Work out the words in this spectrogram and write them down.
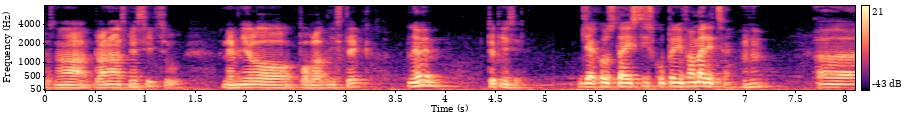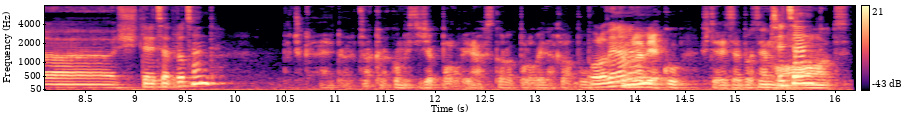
to znamená 12 měsíců, nemělo pohlavní styk? Nevím. Typni si. Jako z té skupiny v Americe? Mm-hmm. Uh, 40%? Počkej, to je tak jako myslíš, že polovina, skoro polovina chlapů polovina, v tomhle věku 40% 30? moc.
